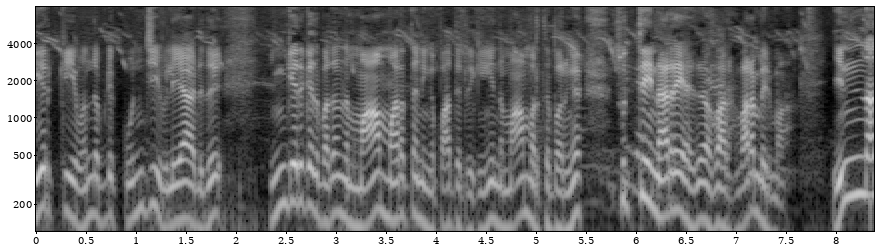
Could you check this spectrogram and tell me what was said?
இயற்கையை வந்து அப்படியே கொஞ்சி விளையாடுது. இங்கே இருக்கிறது பார்த்தா அந்த மாமரத்தை நீங்கள் பார்த்துட்ருக்கீங்க. இந்த மாமரத்தை பாருங்கள் சுற்றி நிறைய இது வர வரம் பெரியமா இந்த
